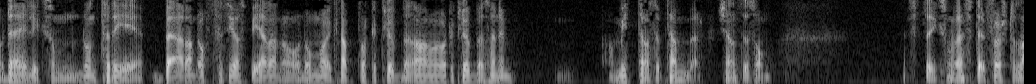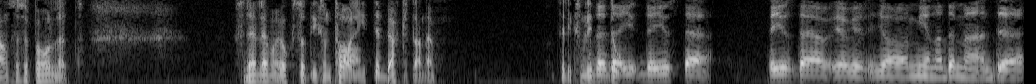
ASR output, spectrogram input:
Och det är liksom de tre bärande offensiva spelarna och de har ju knappt varit i klubben, de har varit i klubben sedan i mitten av september, känns det som. Efter, liksom, efter första landslagsuppehållet. Så det lär man ju också liksom ta lite i beaktande. Det, liksom lite det, det, det, är just det. Det är just det jag, jag menade med eh,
